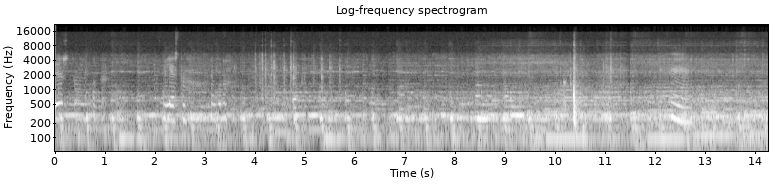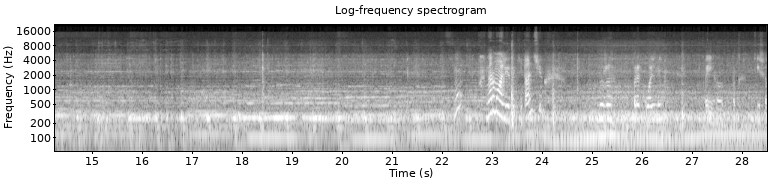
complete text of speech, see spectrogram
Лестом. Лестом. Я буду. Так. Хм. Ну, нормальний такий танчик. Дуже прикольный поехал. Так, і що?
